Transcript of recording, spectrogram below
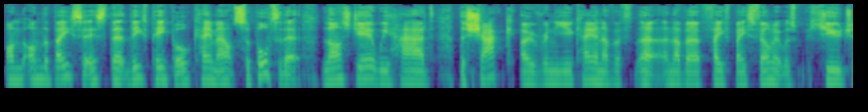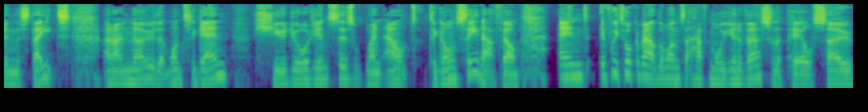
On on the basis that these people came out supported it. Last year we had the shack over in the uk another uh, another faith-based film. It was huge in the states. And i know that once again huge audiences went out to go and see that film. And if we talk about the ones that have more universal appeal so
